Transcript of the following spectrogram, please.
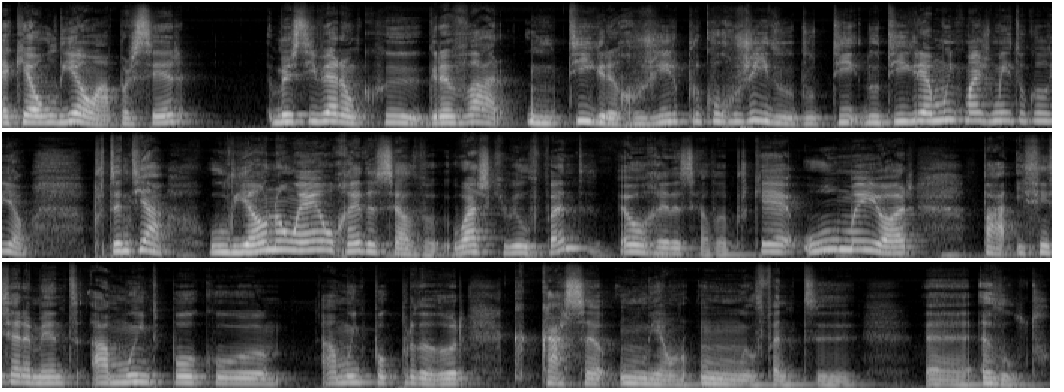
É que é o leão a aparecer mas tiveram que gravar um tigre a rugir porque o rugido do, do tigre é muito mais bonito que o leão. Portanto, já, o leão não é o rei da selva. Eu acho que o elefante é o rei da selva porque é o maior. Pá, e sinceramente, há muito pouco, há muito pouco predador que caça um leão, um elefante uh, adulto.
